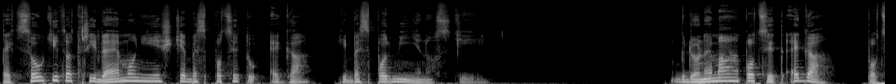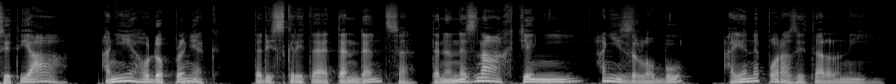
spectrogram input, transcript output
Teď jsou tito tři démoni ještě bez pocitu ega i bez podmíněností. Kdo nemá pocit ega, pocit já, ani jeho doplněk, tedy skryté tendence, ten nezná chtění ani zlobu a je neporazitelný.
